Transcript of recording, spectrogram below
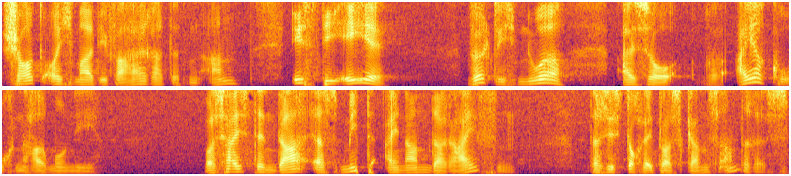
Schaut euch mal die Verheirateten an. Ist die Ehe wirklich nur also Eierkuchenharmonie? Was heißt denn da erst miteinander reifen? Das ist doch etwas ganz anderes.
